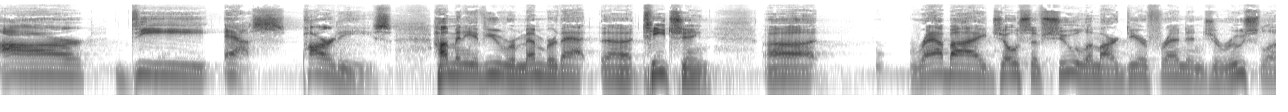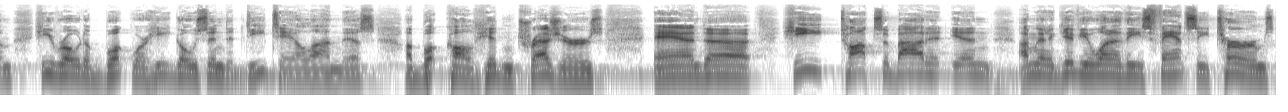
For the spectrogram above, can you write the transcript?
R D S, pardes. How many of you remember that uh, teaching? Uh, Rabbi Joseph Shulam, our dear friend in Jerusalem, he wrote a book where he goes into detail on this, a book called Hidden Treasures. And uh, he talks about it in, I'm going to give you one of these fancy terms,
